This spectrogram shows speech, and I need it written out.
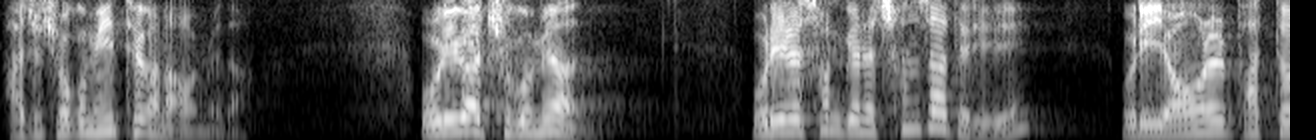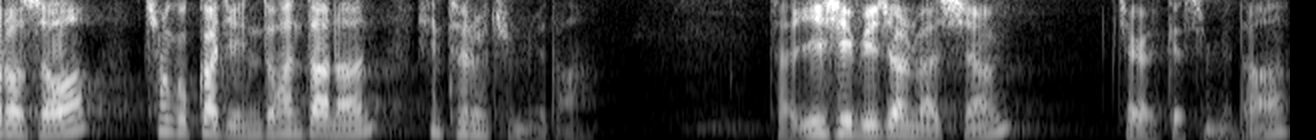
아주 조금 힌트가 나옵니다. 우리가 죽으면 우리를 섬기는 천사들이 우리 영혼을 받들어서 천국까지 인도한다는 힌트를 줍니다. 자, 22절 말씀 제가 읽겠습니다.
